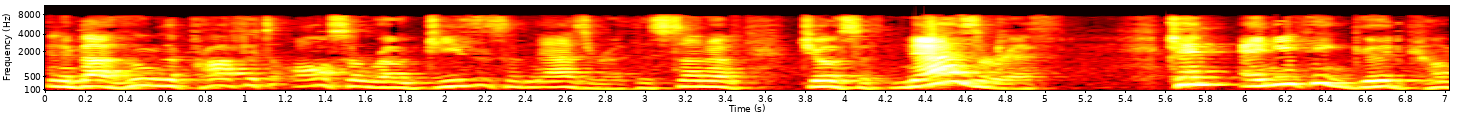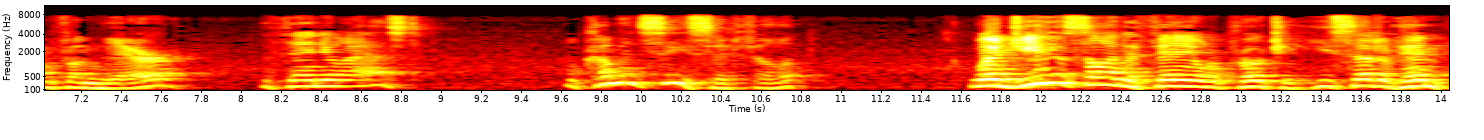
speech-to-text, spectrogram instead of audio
and about whom the prophets also wrote, Jesus of Nazareth, the son of Joseph. Nazareth? Can anything good come from there? Nathanael asked. Well, come and see, said Philip. When Jesus saw Nathanael approaching, he said of him,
